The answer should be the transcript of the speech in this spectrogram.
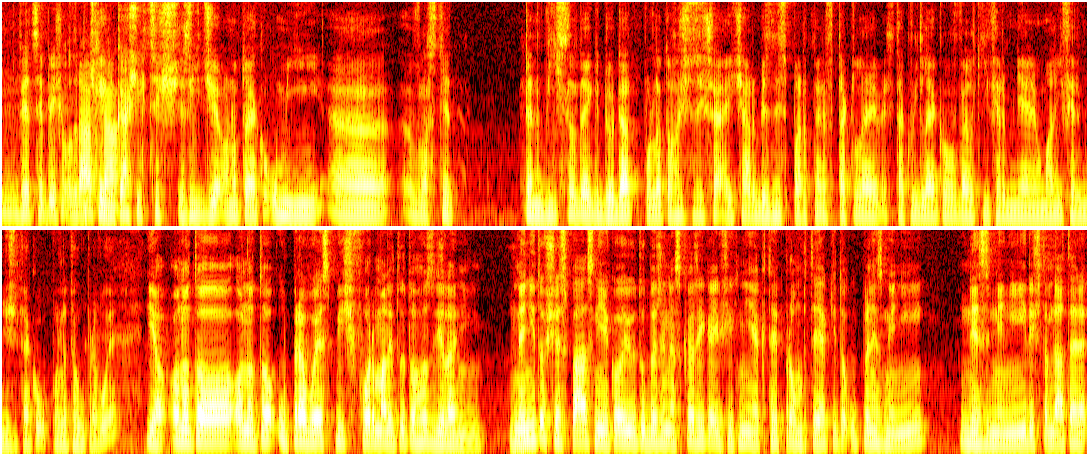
věci píš odrážka. Počkej, Lukáši, chceš říct, že ono to jako umí uh, vlastně ten výsledek dodat podle toho, že jsi třeba HR business partner v, takhle, v takovýhle jako velké firmě nebo malé firmě, že to jako podle toho upravuje? Jo, ono to, ono to upravuje spíš formalitu toho sdělení. Mm-hmm. Není to všespásný, jako youtubeři dneska říkají všichni, jak ty prompty, jak ti to úplně změní nezmění, když tam dáte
